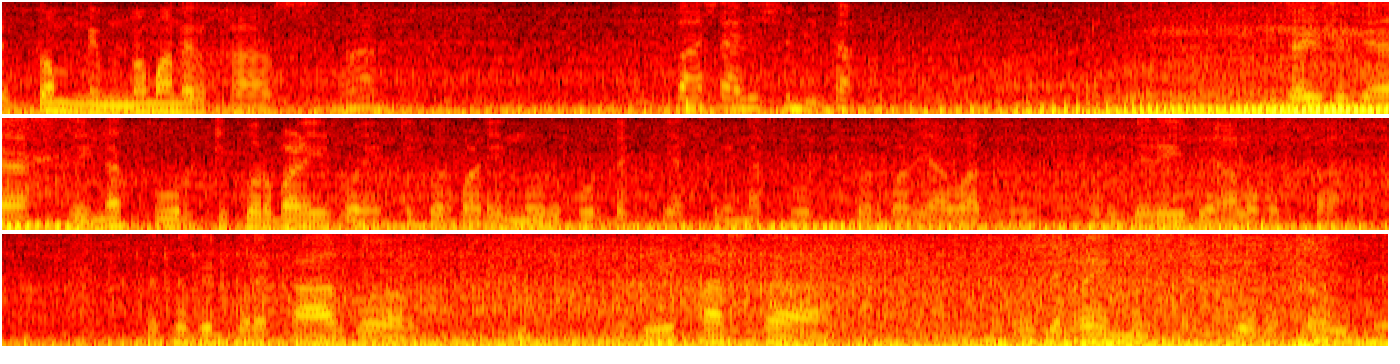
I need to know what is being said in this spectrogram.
একদম নিম্নমানের খাস। হ্যাঁ। বাসা শুনি এটা হচ্ছে গিয়া শ্রীনাথপুর, টিকরবাড়ি হয়। টিকরবাড়ি, নূরপুর থেকে শ্রীনাথপুর, টিকরবাড়ি আবার রুটের এই বেহাল অবস্থা। এতদিন পরে কাজ হর এই কাজটা কি অবস্থা হয়েছে?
